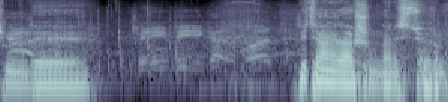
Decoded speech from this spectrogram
Şimdi bir tane daha şundan istiyorum.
